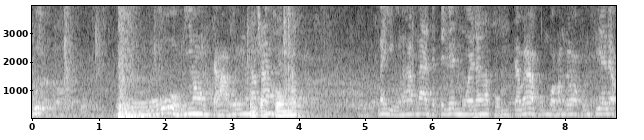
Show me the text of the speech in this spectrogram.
อุ้ยโอ้โหนี่ห้องจ่าพงผมจากโคงครับ ไม่อยู่นะครับ น่าจะไปเล่นมวยนะครับ ผม แต่ว่าผมบอกคำเดียวว่าผมเสียแล้ว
